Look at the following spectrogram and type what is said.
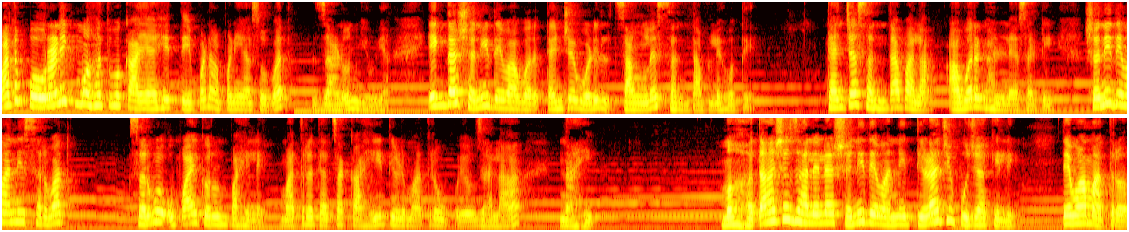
आता पौराणिक महत्त्व काय आहे ते पण आपण यासोबत जाणून घेऊया. एकदा शनिदेवावर त्यांचे वडील चांगलेच संतापले होते. त्यांच्या संतापाला आवर घालण्यासाठी शनिदेवांनी सर्वात सर्व उपाय करून पाहिले. मात्र त्याचा काही तीळ मात्र उपयोग झाला नाही. मग हताश झालेल्या शनिदेवांनी तिळाची पूजा केली. तेव्हा मात्र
